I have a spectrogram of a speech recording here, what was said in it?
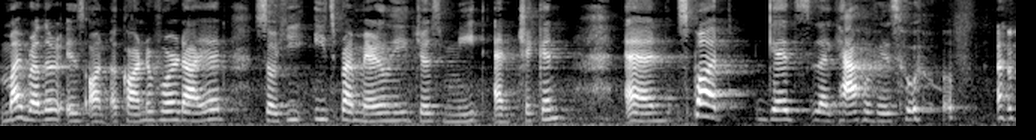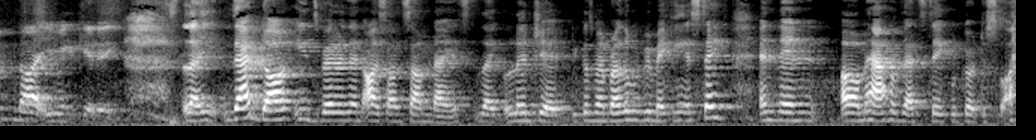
my brother is on a carnivore diet, so he eats primarily just meat and chicken, and Spot gets like half of his food. I'm not even kidding. Like that dog eats better than us on some nights, like legit. Because my brother would be making a steak, and then um half of that steak would go to Spot.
